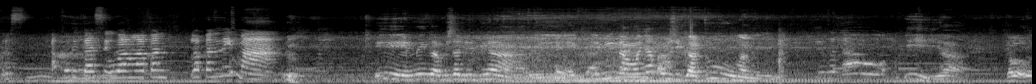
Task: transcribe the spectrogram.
terus aku dikasih uang 8 85. Ini nggak bisa dibiarin. Ini namanya polisi gadungan ini. Juga tahu. Iya. Kalau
